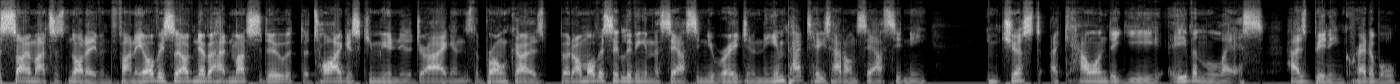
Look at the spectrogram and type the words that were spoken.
So much it's not even funny. Obviously, I've never had much to do with the Tigers community, the Dragons, the Broncos, but I'm obviously living in the South Sydney region, and the impact he's had on South Sydney in just a calendar year, even less, has been incredible.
